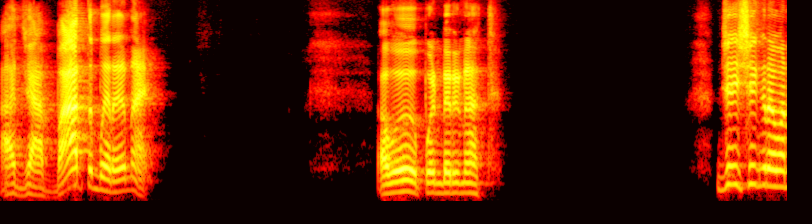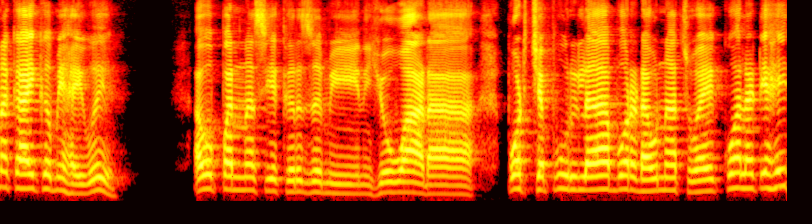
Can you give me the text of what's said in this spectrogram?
अजाबात बरं नाही. अव पंढरीनाथ जयसिंगरावांना काय कमी आहे वय? अहो पन्नास एकर जमीन ह्यो वाडा पोटच्या पुरीला बोरडाव नाचवाय क्वालिटी आहेत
